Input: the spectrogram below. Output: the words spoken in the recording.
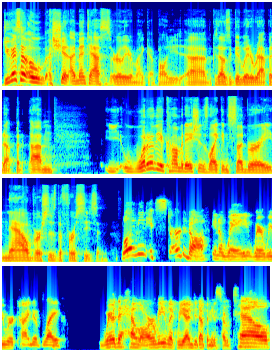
Do you guys have? Oh shit! I meant to ask this earlier, Mike. Apologies, uh, because that was a good way to wrap it up. But um, y- what are the accommodations like in Sudbury now versus the first season? Well, I mean, it started off in a way where we were kind of like, where the hell are we? Like, we ended up in this hotel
